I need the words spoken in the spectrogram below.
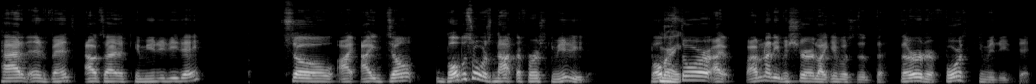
had an event outside of Community Day. So I I don't Bulbasaur was not the first Community Day. Right. Bulbasaur I I'm not even sure like it was the, the third or fourth Community Day.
